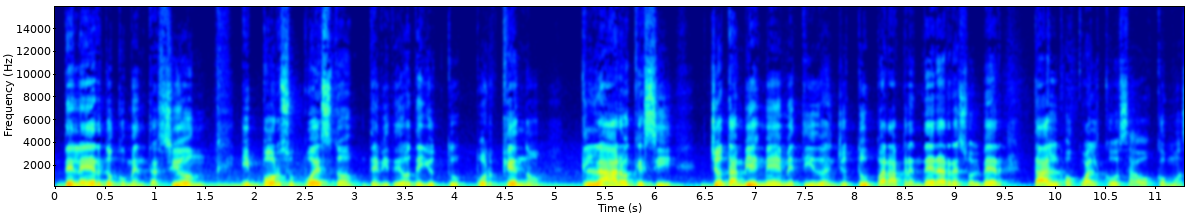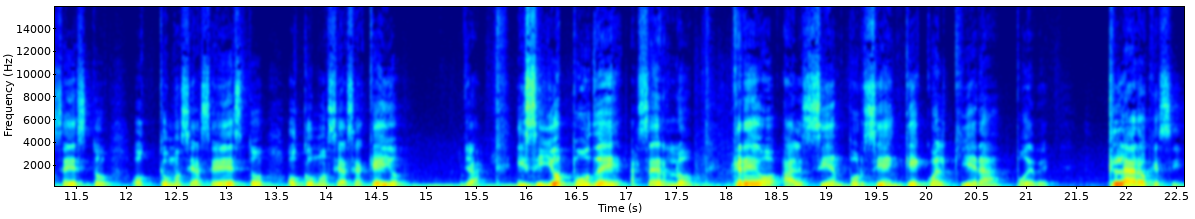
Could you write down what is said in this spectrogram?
de leer documentación y por supuesto de videos de YouTube. ¿Por qué no? Claro que sí. Yo también me he metido en YouTube para aprender a resolver tal o cual cosa, o cómo es esto, o cómo se hace esto, o cómo se hace aquello. Ya. Y si yo pude hacerlo, creo al 100% que cualquiera puede. Claro que sí.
